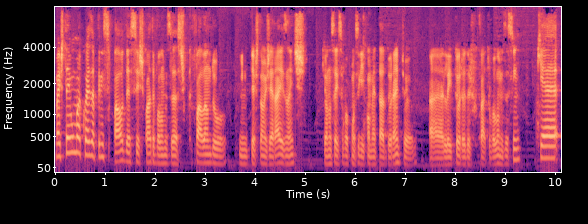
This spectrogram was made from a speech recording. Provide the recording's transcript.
Mas tem uma coisa principal desses quatro volumes, acho que falando em questões gerais antes, que eu não sei se eu vou conseguir comentar durante a leitura dos quatro volumes, assim, que é.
